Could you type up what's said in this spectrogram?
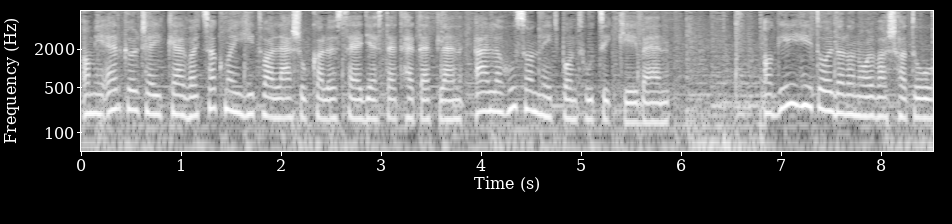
ami erkölcseikkel vagy szakmai hitvallásukkal összeegyeztethetetlen, áll a 24.hu cikkében. A G7 oldalon olvasható,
